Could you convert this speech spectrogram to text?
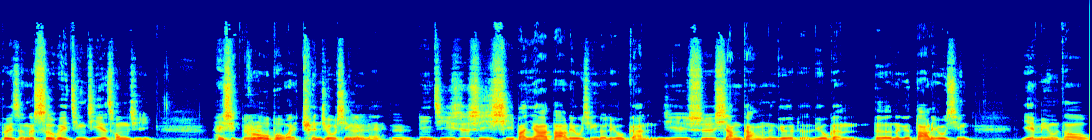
对整个社会经济的冲击，还是 global 哎、全球性的呢。对对你即使是西班牙大流行的流感，你即使是香港那个的流感的那个大流行，也没有到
